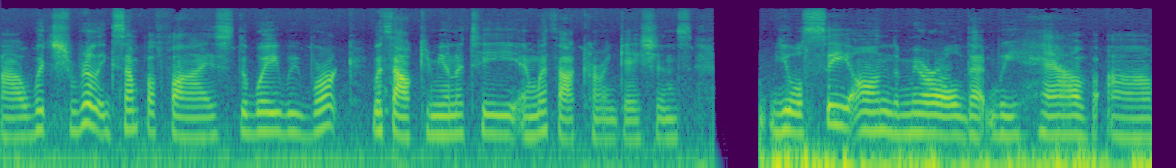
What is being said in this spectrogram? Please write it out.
uh, which really exemplifies the way we work with our community and with our congregations. You'll see on the mural that we have uh,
